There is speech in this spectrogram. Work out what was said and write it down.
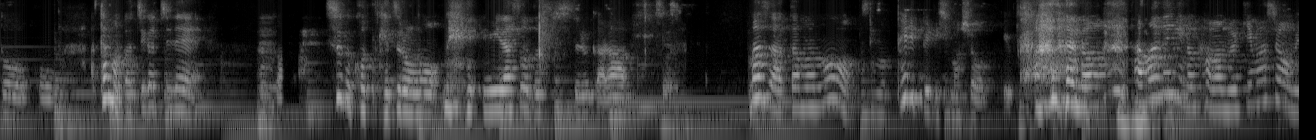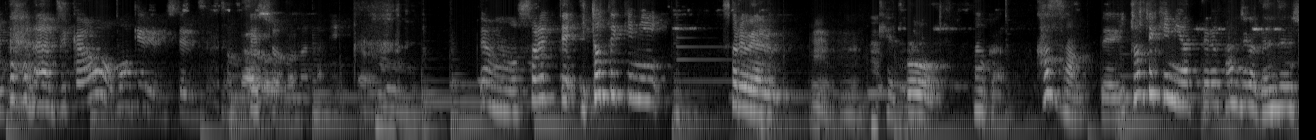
とこう頭ガチガチでなんかすぐこ結論を見見出そうとするからまず頭のそのペリペリしましょうっていうかあの玉ねぎの皮むきましょうみたいな時間を設けるようにしてるんですよそのセッションの中に。でももうそれって意図的にそれをやるうんうんけどなんかカズさんって意図的にやってる感じが全然し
